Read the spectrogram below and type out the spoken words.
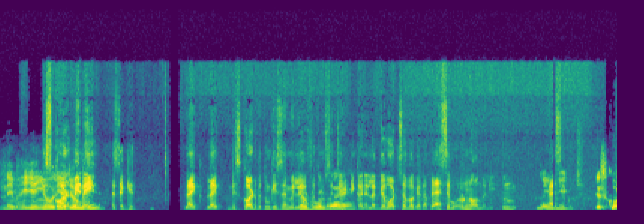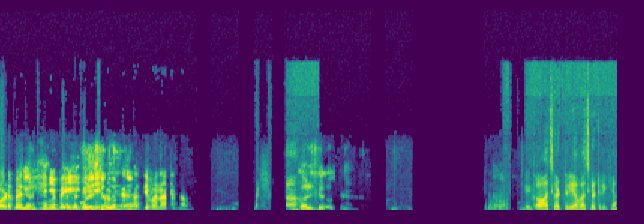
नहीं भाई यही हो रही है जो पे नहीं रही है। जैसे कि लाइक लाइक डिस्कॉर्ड पे तुम किसी से मिले और तुमसे चैटिंग करने लग गए व्हाट्सएप वगैरह पे ऐसे बोलो नॉर्मली तुम ऐसे कुछ। डिस्कॉर्ड पे यहीं पे कॉलेज के ग्रुप दोस्त हैं। बनाया था। हाँ। कॉलेज के दोस्त हैं। आवाज़ कट रही है आवाज़ कट रही क्या?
